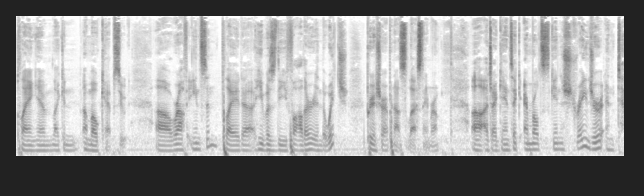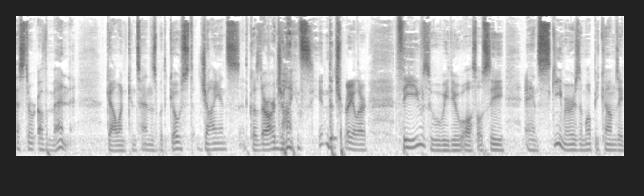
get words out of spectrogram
playing him like in a mocap suit. Uh, Ralph Ineson played, uh, he was the father in The Witch. Pretty sure I pronounced the last name wrong. Uh, a gigantic emerald skinned stranger and tester of men. Gawain contends with ghost giants, because there are giants in the trailer, thieves, who we do also see, and schemers in what becomes a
